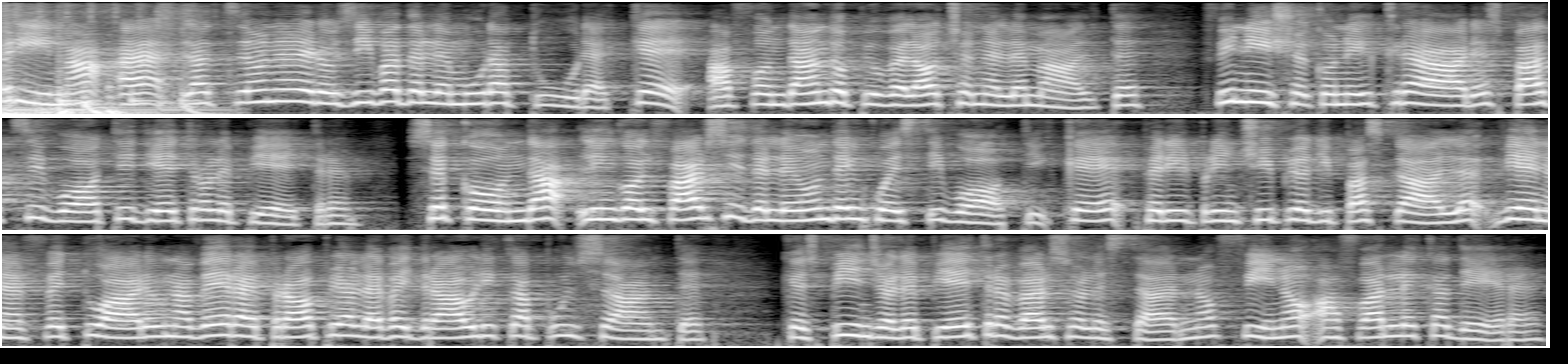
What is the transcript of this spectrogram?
Prima è l'azione erosiva delle murature che, affondando più veloce nelle malte, finisce con il creare spazi vuoti dietro le pietre. Seconda, l'ingolfarsi delle onde in questi vuoti, che, per il principio di Pascal, viene a effettuare una vera e propria leva idraulica pulsante, che spinge le pietre verso l'esterno fino a farle cadere.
